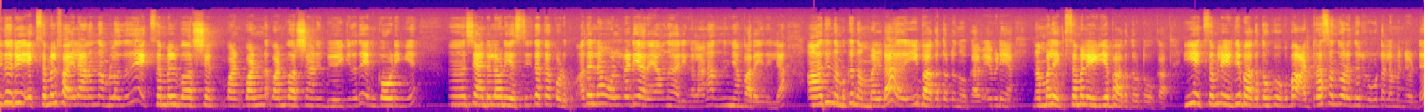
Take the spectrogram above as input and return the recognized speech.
ഇതൊരു എക്സ് എം എൽ ഫയലാണെന്ന് നമ്മളത് X M L version one one one വെർഷനാണ് ഉപയോഗിക്കുന്നത്. എൻകോഡിങ് സ്റ്റാൻഡ് അലോൺ എസ് ഇതൊക്കെ കൊടുക്കും. അതെല്ലാം ഓൾറെഡി അറിയാവുന്ന കാര്യങ്ങളാണ്. അതൊന്നും ഞാൻ പറയുന്നില്ല. ആദ്യം നമുക്ക് നമ്മളുടെ ഈ ഭാഗത്തോട്ട് നോക്കാം. എവിടെയാണ് നമ്മൾ എക്സ് എഴുതിയ ഭാഗത്തോട്ട് നോക്കാം. ഈ എക്സ് എഴുതിയ ഭാഗത്തോട്ട് നോക്കുമ്പോൾ അഡ്രസ്സ് എന്ന് പറയുന്ന ഒരു റൂട്ട് എലമെന്റ് ഉണ്ട്.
